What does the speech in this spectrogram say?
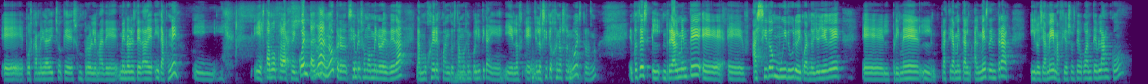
eh, pues Cambril ha dicho que es un problema de menores de edad y de acné. Y, y estamos para los 50 ya, ¿no? Pero siempre somos menores de edad, las mujeres cuando estamos en política y, en, los, sitios que no son nuestros, ¿no? Entonces, realmente eh, eh, ha sido muy duro y cuando yo llegué eh, el primer, prácticamente al, mes de entrar y los llamé mafiosos de guante blanco,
